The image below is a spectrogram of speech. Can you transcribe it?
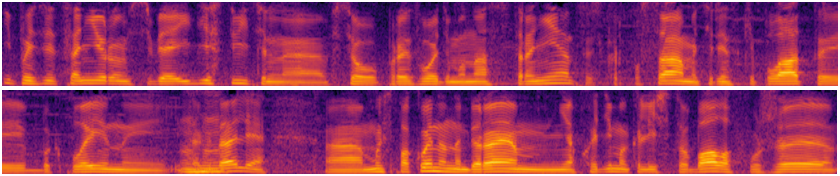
и позиционируем себя, и действительно все производим у нас в стране, то есть корпуса, материнские платы, бэкплейны и так далее, а, мы спокойно набираем необходимое количество баллов уже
